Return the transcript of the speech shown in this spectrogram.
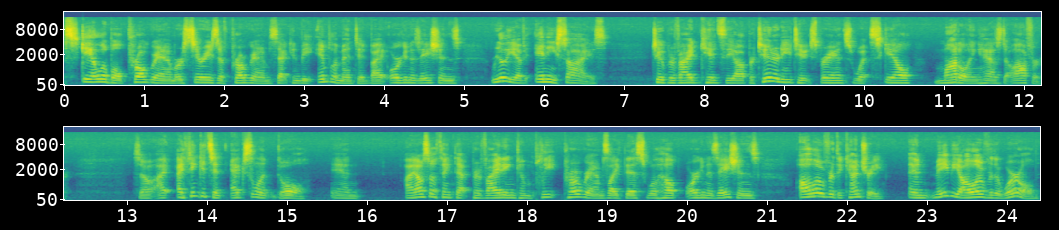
scalable program or series of programs that can be implemented by organizations really of any size to provide kids the opportunity to experience what scale modeling has to offer. So I, I think it's an excellent goal. And I also think that providing complete programs like this will help organizations all over the country and maybe all over the world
